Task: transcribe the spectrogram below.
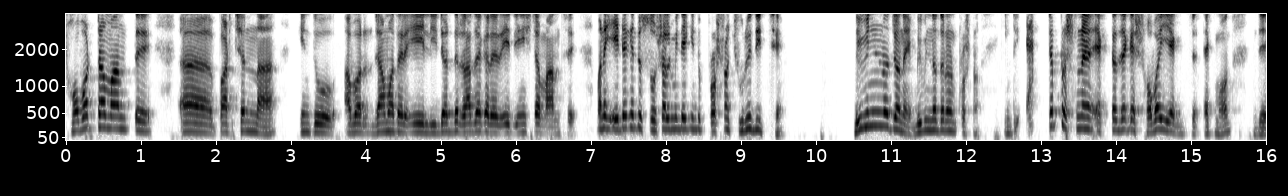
সবারটা মানতে পারছেন না, কিন্তু আবার জামাতের এই লিডারদের রাজাকারের এই জিনিসটা মানছে। মানে এটা কিন্তু সোশ্যাল মিডিয়ায় কিন্তু প্রশ্ন ছুড়ে দিচ্ছে। বিভিন্ন জনে বিভিন্ন ধরনের প্রশ্ন। কিন্তু একটা প্রশ্নে একটা জায়গায় সবাই এক, একমত যে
